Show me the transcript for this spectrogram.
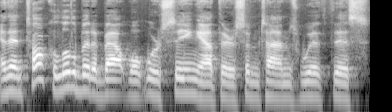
And then talk a little bit about what we're seeing out there sometimes with this.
